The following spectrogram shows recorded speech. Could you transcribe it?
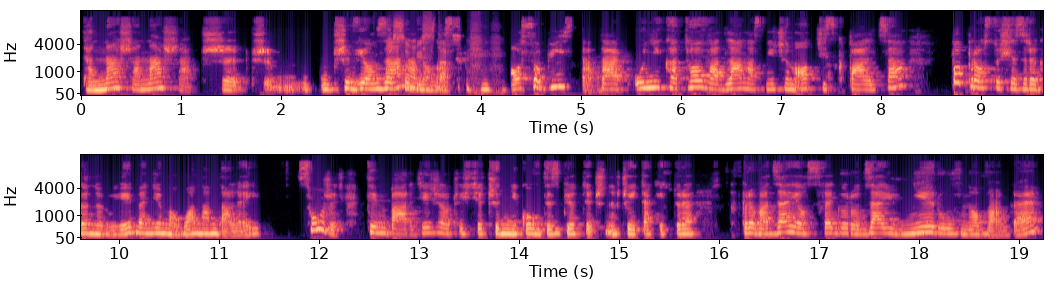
ta nasza, nasza przy, przy, przywiązana osobista. do nas, osobista, tak, unikatowa dla nas niczym odcisk palca, po prostu się zregeneruje i będzie mogła nam dalej służyć. Tym bardziej, że oczywiście czynników dysbiotycznych, czyli takich, które wprowadzają swego rodzaju nierównowagę,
